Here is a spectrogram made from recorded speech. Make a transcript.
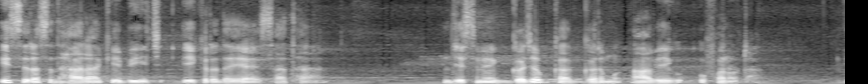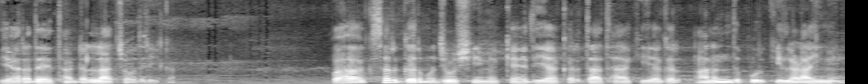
इस रस धारा के बीच एक हृदय ऐसा था, जिसमें गजब का गर्म आवेग उफन उठा। यह हृदय था डल्ला चौधरी का। वह अक्सर गर्म जोशी में कह दिया करता था कि अगर आनंदपुर की लड़ाई में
